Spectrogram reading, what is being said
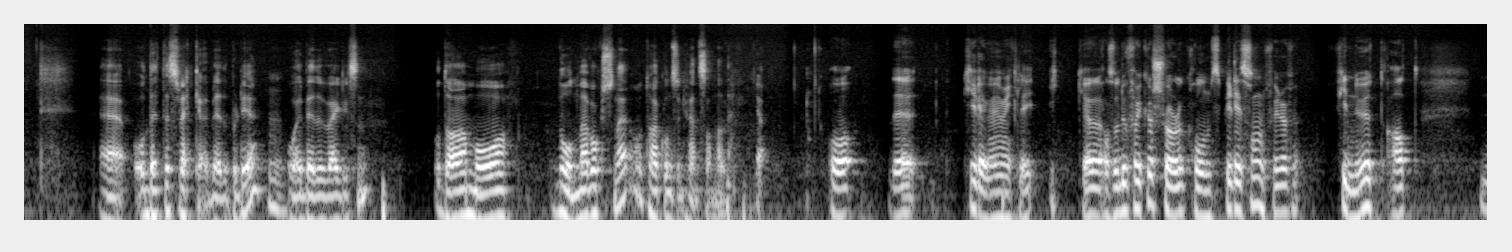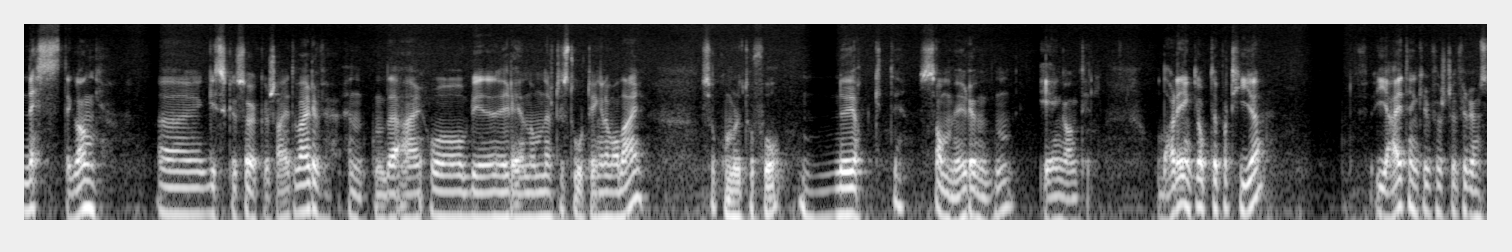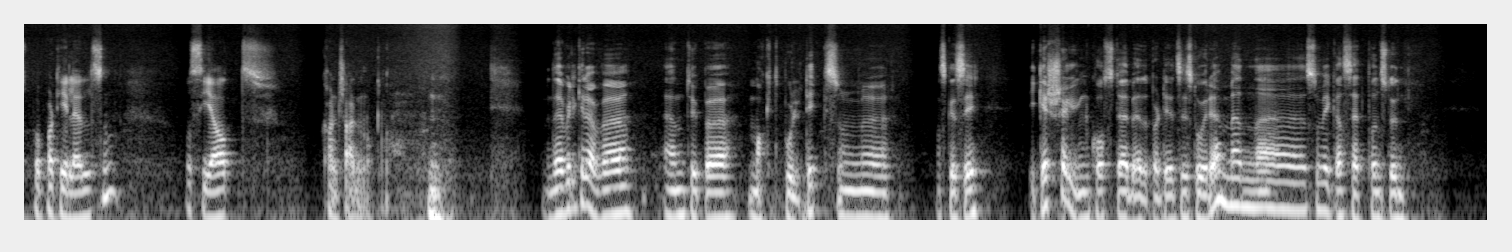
Eh, og dette svekker Arbeiderpartiet og arbeiderbevegelsen. Og da må noen være voksne og ta konsekvensene av det. Ja. Og det krever egentlig ikke Altså, du får ikke Sherlock Holmes-prisen for å finne ut at neste gang eh, Giske søker seg et verv, enten det er å bli renominert til Stortinget eller hva det er, så kommer du til å få nøyaktig samme runden en gang til. Og Da er det egentlig opp til partiet. Jeg tenker først og fremst på partiledelsen og si at kanskje er det nok nå. Men det vil kreve en type maktpolitikk som eh, hva skal jeg si, ikke sjelden kost i Arbeiderpartiets historie, men eh, som vi ikke har sett på en stund.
